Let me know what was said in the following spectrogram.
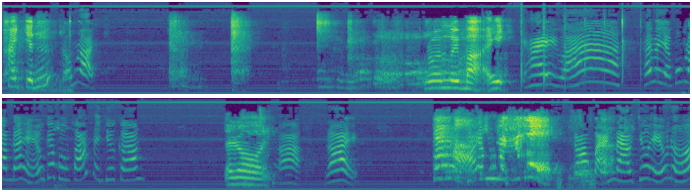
Hai chín. Đúng rồi. Rồi mười bảy. Hay quá. Thế bây giờ phúc lâm đã hiểu cái phương pháp này chưa con? Đã rồi. À hỏi còn bạn nào chưa hiểu nữa?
